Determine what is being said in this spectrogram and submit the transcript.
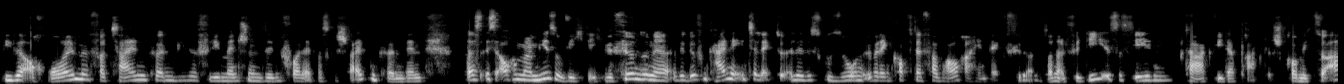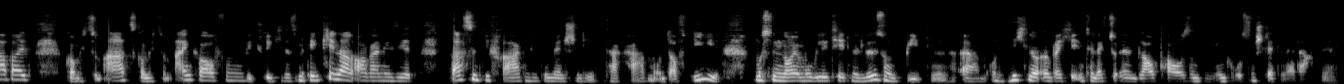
wie wir auch Räume verteilen können, wie wir für die Menschen sinnvoll etwas gestalten können. Denn das ist auch immer mir so wichtig. Wir führen so eine, wir dürfen keine intellektuelle Diskussion über den Kopf der Verbraucher hinweg führen, sondern für die ist es jeden Tag wieder praktisch. Komme ich zur Arbeit, komme ich zum Arzt, komme ich zum Einkaufen, wie kriege ich das mit den Kindern organisiert? Das sind die Fragen, die die Menschen jeden Tag haben. Und auf die muss eine neue Mobilität eine Lösung bieten ähm, und nicht nur irgendwelche intellektuellen Blaupausen, die in großen Städten erdacht werden.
